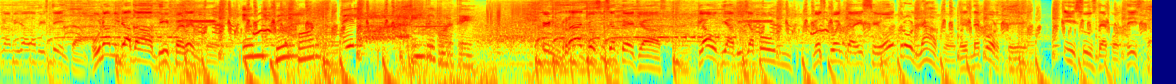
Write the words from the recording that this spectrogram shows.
Una mirada distinta, una mirada diferente. En Depor del el Deporte. En Rayos y Centellas, Claudia Villapun nos cuenta ese otro lado del deporte y sus deportistas.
